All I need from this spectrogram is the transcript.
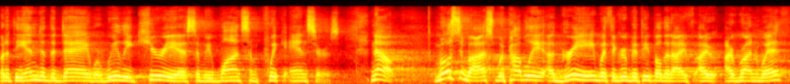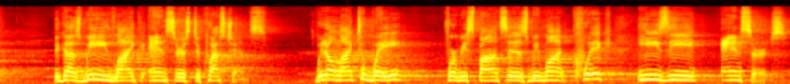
But at the end of the day, we're really curious and we want some quick answers. Now, most of us would probably agree with the group of people that I, I, I run with because we like answers to questions. We don't like to wait for responses. We want quick, easy answers.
